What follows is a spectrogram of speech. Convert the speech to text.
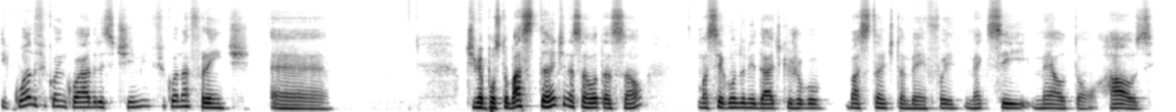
E quando ficou em quadra, esse time ficou na frente. É... O time apostou bastante nessa rotação. Uma segunda unidade que jogou bastante também foi Maxey, Melton, House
